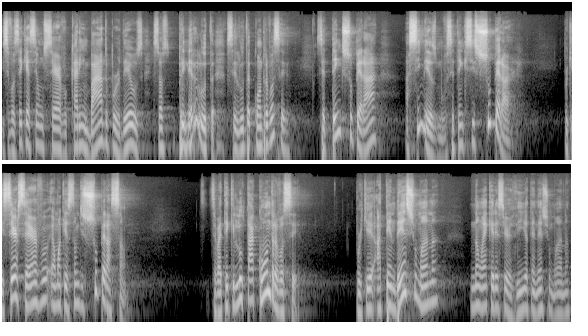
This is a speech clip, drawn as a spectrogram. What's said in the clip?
E se você quer ser um servo carimbado por Deus, é sua primeira luta, você luta contra você. Você tem que superar a si mesmo, você tem que se superar. Porque ser servo é uma questão de superação. Você vai ter que lutar contra você. Porque a tendência humana não é querer servir, a tendência humana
